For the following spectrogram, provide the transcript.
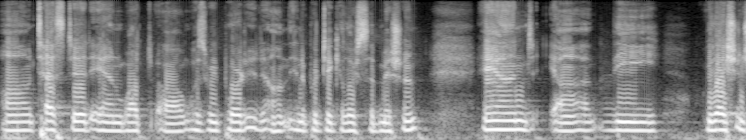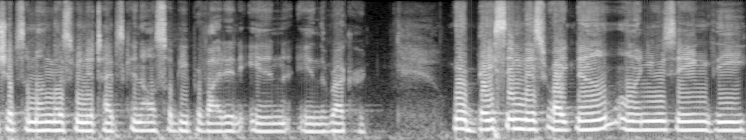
uh, tested and what uh, was reported um, in a particular submission. And uh, the Relationships among those phenotypes can also be provided in, in the record. We're basing this right now on using the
